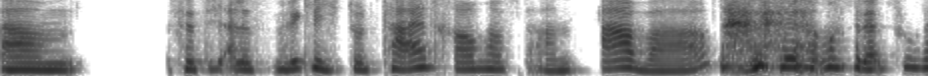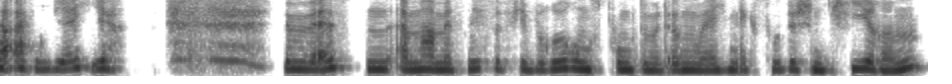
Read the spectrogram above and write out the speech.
Ähm, es hört sich alles wirklich total traumhaft an. Aber, muss man dazu sagen, wir hier im Westen ähm, haben jetzt nicht so viele Berührungspunkte mit irgendwelchen exotischen Tieren.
